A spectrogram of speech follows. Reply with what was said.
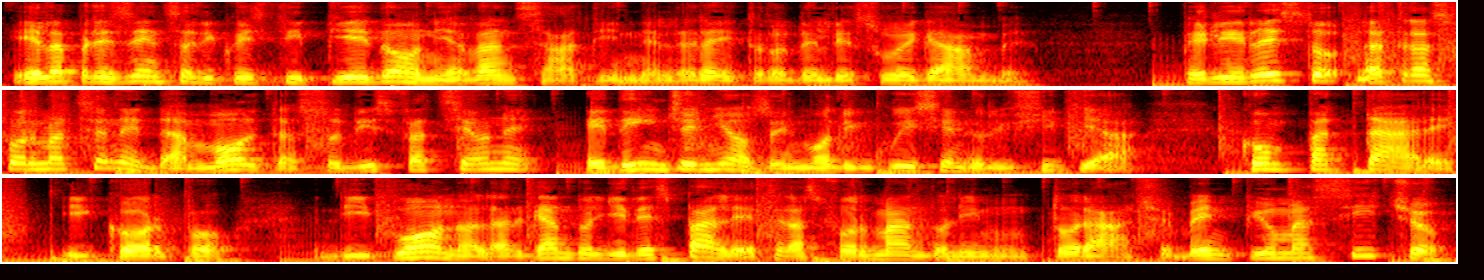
è la presenza di questi piedoni avanzati nel retro delle sue gambe. Per il resto la trasformazione dà molta soddisfazione ed è ingegnoso il modo in cui siano riusciti a compattare il corpo di tuono allargandogli le spalle e trasformandoli in un torace ben più massiccio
